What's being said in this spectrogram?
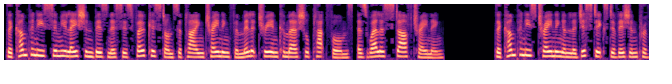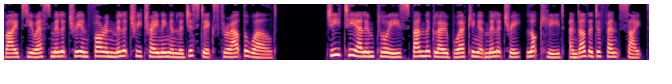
The company's simulation business is focused on supplying training for military and commercial platforms, as well as staff training. The company's training and logistics division provides U.S. military and foreign military training and logistics throughout the world. GTL employees span the globe working at military, Lockheed, and other defense sites.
